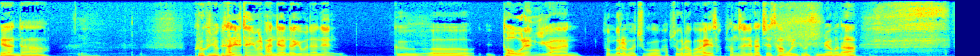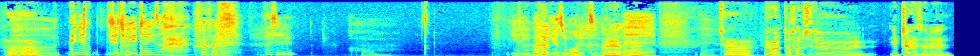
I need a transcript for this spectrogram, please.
해야 한다. 음. 그렇군요. 그 단일 타임을 반대한다기보다는 그, 어, 더 오랜 기간 손발을 맞추고 합숙을 하고 아예 3, 4년 같이 해서 3, 5, 1등을 준비하거나. 어, 그냥 이제 저희 입장에서 사실 어, 이게 되게 말하기가 좀 어렵지만 그래요. 네. 자, 그건 또 선수들 입장에서는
